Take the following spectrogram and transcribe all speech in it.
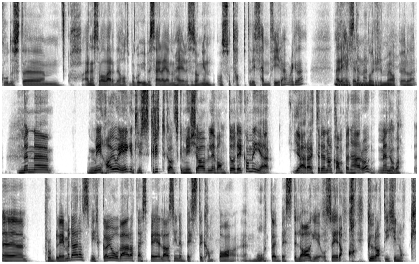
godeste oh, Ernesto Valverde holdt på å gå ubeseira gjennom hele sesongen, og så tapte de 5-4, var det ikke det? Det er det helt enorme oppgjøret der. Men eh, vi har jo egentlig skrytt ganske mye av Levante, og det kan vi gjøre, gjøre etter denne kampen her òg, men Ja eh, problemet deres virker jo å være at de spiller sine beste kamper eh, mot de beste lagene, og så er det akkurat ikke nok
